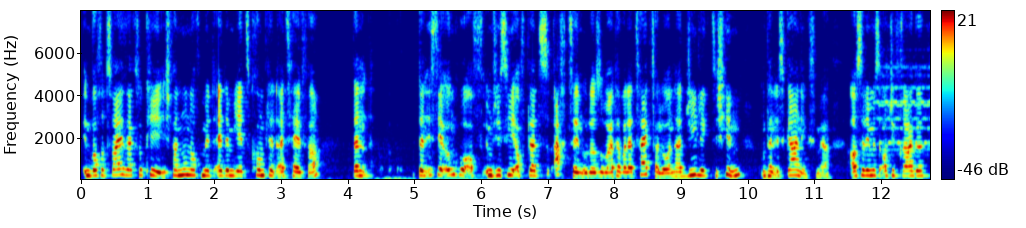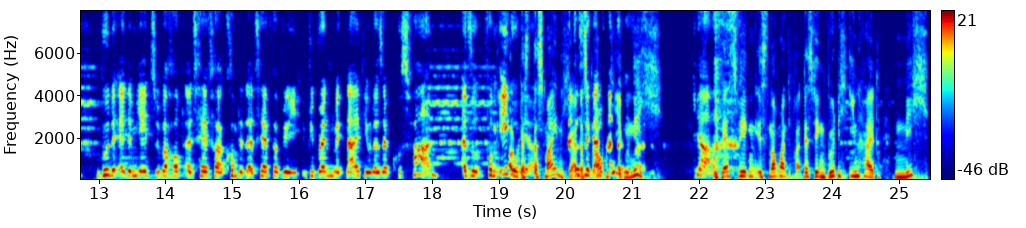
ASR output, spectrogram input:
in Woche zwei sagst, okay, ich fahre nur noch mit Adam Yates komplett als Helfer, dann, dann ist er irgendwo auf, im GC auf Platz 18 oder so weiter, weil er Zeit verloren hat. G legt sich hin und dann ist gar nichts mehr. Außerdem ist auch die Frage, würde Adam Yates überhaupt als Helfer, komplett als Helfer wie, wie Brandon McNulty oder Sepp Kuss fahren? Also vom Ego das, her. das meine ich ja, Das das, glaube ich eben andere nicht. ja. Und deswegen ist nochmal die Frage, deswegen würde ich ihn halt nicht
